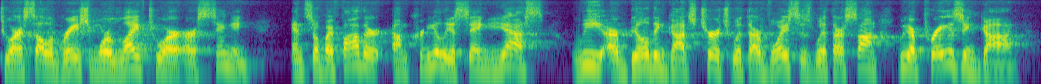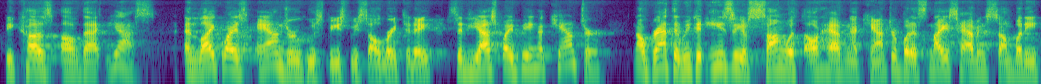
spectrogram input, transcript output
to our celebration, more life to our, our singing. And so, by Father um, Cornelius saying, Yes, we are building God's church with our voices, with our song. We are praising God because of that yes. And likewise, Andrew, whose feast we celebrate today, said yes by being a cantor. Now, granted, we could easily have sung without having a cantor, but it's nice having somebody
